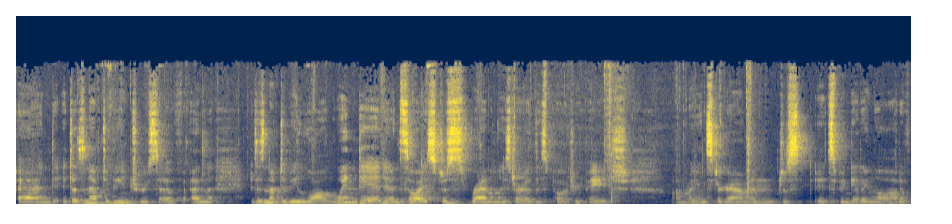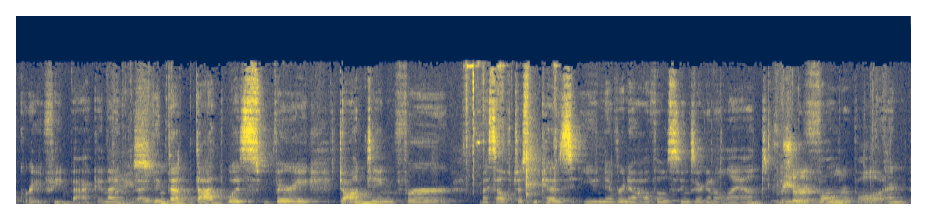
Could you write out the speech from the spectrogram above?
and it doesn't have to be intrusive and it doesn't have to be long-winded and so I just randomly started this poetry page on my instagram and just it's been getting a lot of great feedback and I, Nice. I think that that was very daunting for myself just because you never know how those things are going to land For you're sure. vulnerable and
